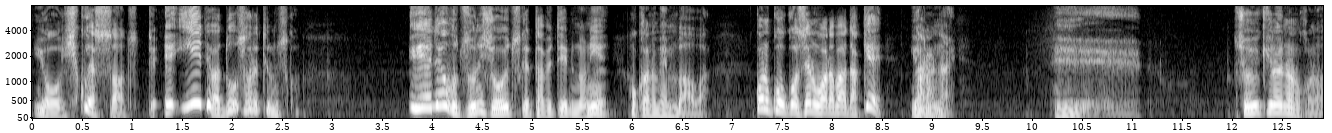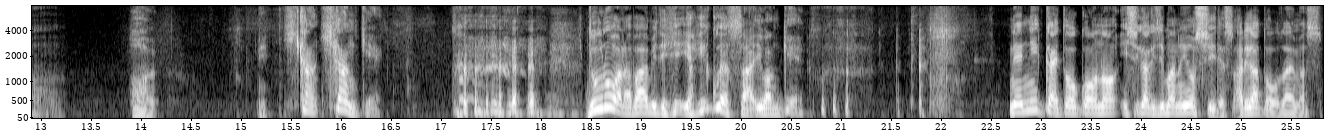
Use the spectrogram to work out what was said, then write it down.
よ引くやつさつって。え家ではどうされてるんですか？家では普通に醤油つけ食べているのに他のメンバーはこの高校生のわらばだけやらない。へえ。醤油嫌いなのかな？はい。え悲観悲観系。どのわらば見ていや引くやつさ言わんけ。年に1回投稿の石垣島のヨッシーです。ありがとうございます。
